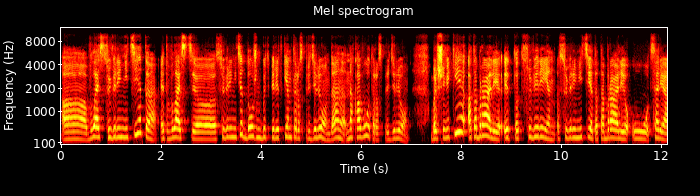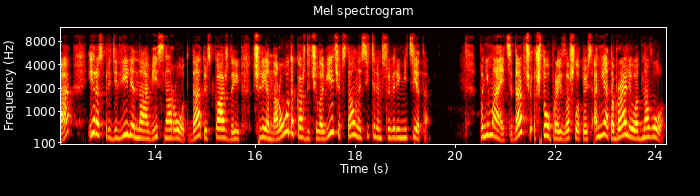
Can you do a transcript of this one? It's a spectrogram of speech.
власть суверенитета, это власть, э, суверенитет должен быть перед кем-то распределен, да, на кого-то распределен. Большевики отобрали этот суверен, суверенитет, отобрали у царя и распределили на весь народ, да, то есть каждый член народа, каждый человечек стал носителем суверенитета. Понимаете, да, что произошло? То есть они отобрали у одного.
